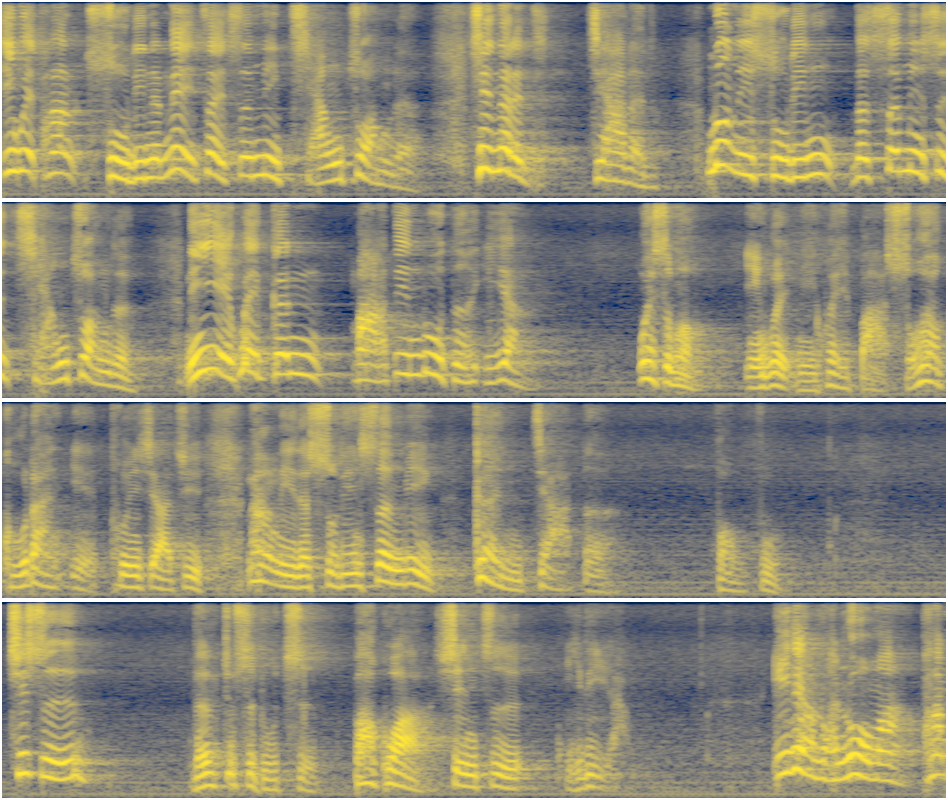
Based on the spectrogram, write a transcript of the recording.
因为他属灵的内在生命强壮了。现在的家人，若你属灵的生命是强壮的，你也会跟马丁路德一样。为什么？因为你会把所有苦难也吞下去，让你的属灵生命更加的。丰富。其实，人就是如此，包括先知以利亚，一定要软弱吗？他，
